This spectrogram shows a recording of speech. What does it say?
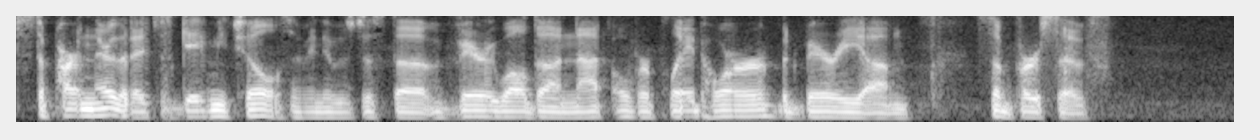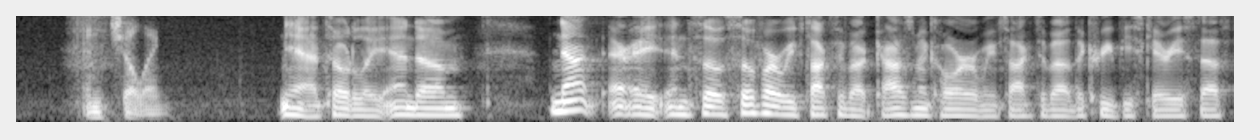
just a part in there that it just gave me chills. I mean, it was just a very well done, not overplayed horror, but very um, subversive and chilling. Yeah, totally. And um, not all right. And so so far we've talked about cosmic horror, and we've talked about the creepy, scary stuff.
